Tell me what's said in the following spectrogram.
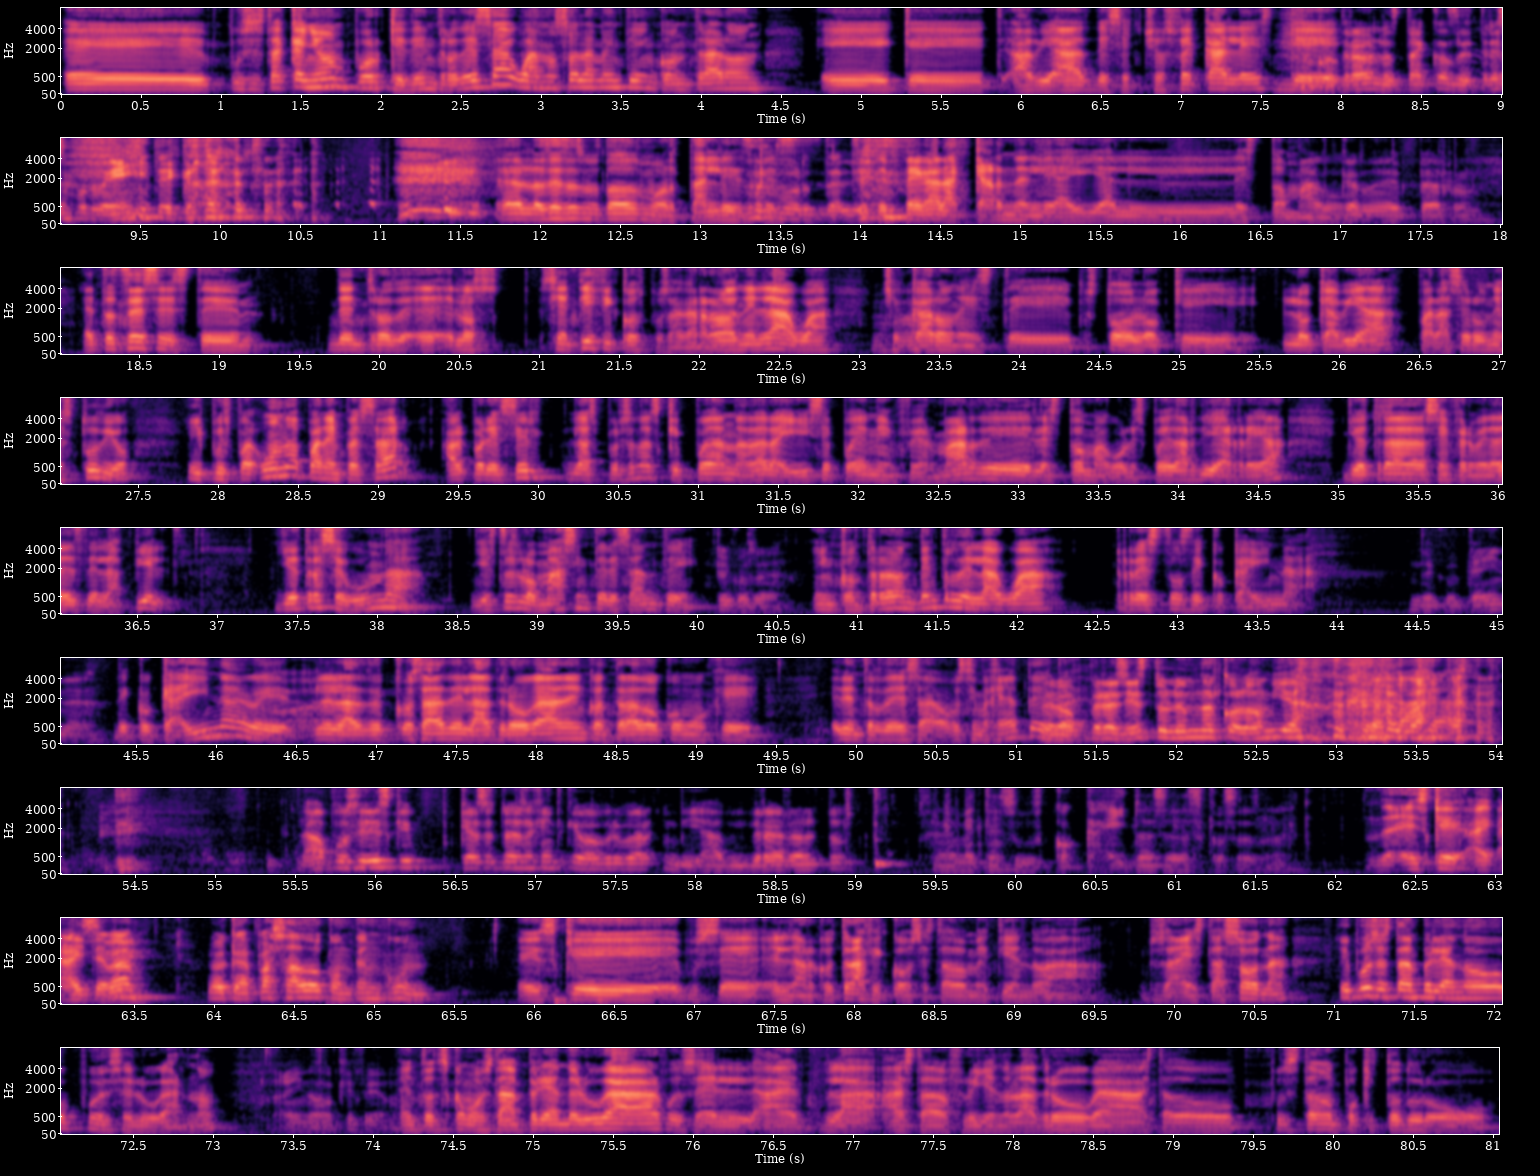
eh, pues está cañón porque dentro de esa agua no solamente encontraron eh, que había desechos fecales, que Encontraron los tacos de 3x20, cabrón. eh, los esos todos mortales, que s- Mortales. se te pega la carne ahí al estómago. Carne de perro. Entonces, este, dentro de eh, los científicos, pues agarraron el agua, checaron, este, pues todo lo que, lo que había para hacer un estudio. Y pues, pa- una, para empezar, al parecer las personas que puedan nadar ahí se pueden enfermar del estómago, les puede dar diarrea y otras enfermedades de la piel. Y otra segunda, y esto es lo más interesante, ¿Qué cosa? encontraron dentro del agua restos de cocaína. De cocaína. De cocaína, güey. La, o sea, de la droga han encontrado como que dentro de esa. Sea, imagínate. Pero, pero si es Tulum, no Colombia. No, pues sí, es que, ¿qué hace toda esa gente que va a vibrar, vi- a vibrar alto? Se le meten sus coca y todas esas cosas, ¿no? Es que ahí, ahí te va. Lo que ha pasado con Cancún es que pues, eh, el narcotráfico se ha estado metiendo a, pues, a esta zona y pues están peleando pues el lugar, ¿no? Ay, no, qué feo. Entonces, como estaban peleando el lugar, pues él ha, la- ha estado fluyendo la droga, ha estado, pues, ha estado un poquito duro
